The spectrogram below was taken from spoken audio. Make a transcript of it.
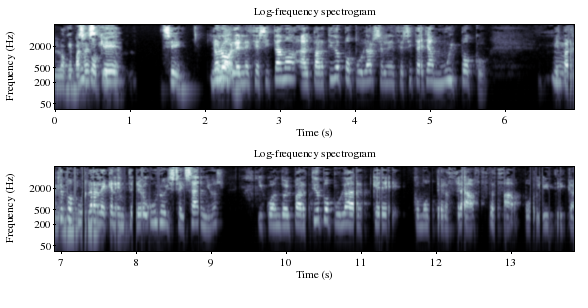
lo que pasa es que... Sí. No, no, le necesitamos, al Partido Popular se le necesita ya muy poco. El Partido mm. Popular le queda entre uno y seis años y cuando el Partido Popular, que como tercera fuerza política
